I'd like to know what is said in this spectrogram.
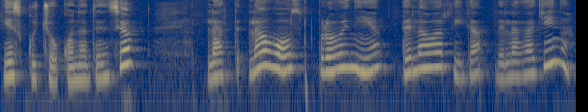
y escuchó con atención. La, voz provenía de la barriga de la gallina.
